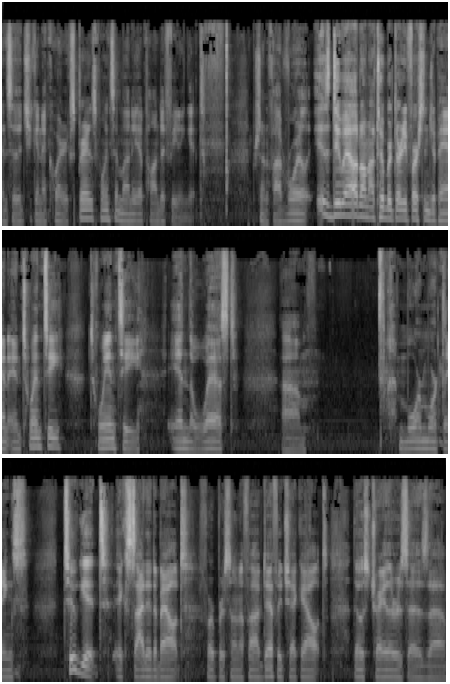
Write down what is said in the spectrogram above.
and so that you can acquire experience points and money upon defeating it. Persona 5 Royal is due out on October 31st in Japan and 2020 in the West. Um, more and more things to get excited about for Persona 5. Definitely check out those trailers as uh,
